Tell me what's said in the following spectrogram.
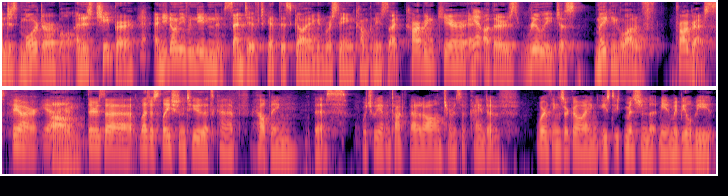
and is more durable and is cheaper. Yep. And you don't even need an incentive to get this going. And we're seeing companies like Carbon Cure and Yep. others really just making a lot of progress. They are, yeah. Um, and there's a legislation too that's kind of helping this, which we haven't talked about at all in terms of kind of where things are going. You mentioned that you know, maybe we'll be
